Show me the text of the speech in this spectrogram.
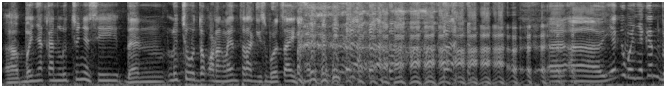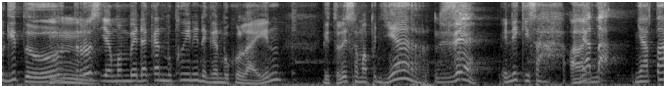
Eh, banyak kan lucunya sih dan lucu untuk orang lain tragis buat saya. Eh, eh, ya kebanyakan begitu. Hmm. Terus yang membedakan buku ini dengan buku lain ditulis sama penyiar. Zeh. Ini kisah eh, Nyata. ny- nyata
